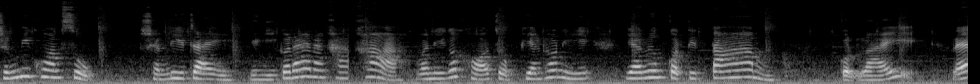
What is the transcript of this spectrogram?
ฉันมีความสุข ฉันดีใจ อย่างนี้ก็ได้นะคะ ค่ะ วันนี้ก็ขอจบเพียงเท่านี้ อย่าลืมกดติดตาม กดไลค์ และ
